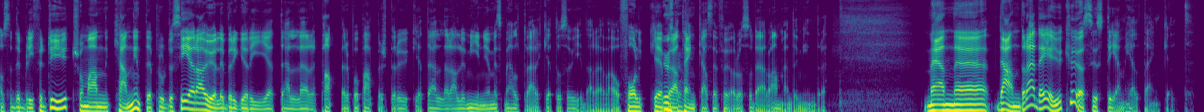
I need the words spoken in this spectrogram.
Alltså det blir för dyrt så man kan inte producera öl i bryggeriet eller papper på pappersbruket eller aluminium i smältverket och så vidare. Va? Och folk börjar tänka sig för och sådär och använder mindre. Men eh, det andra det är ju kösystem helt enkelt.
